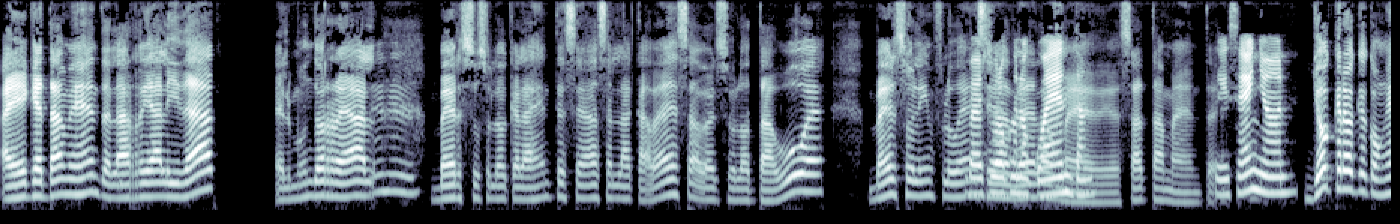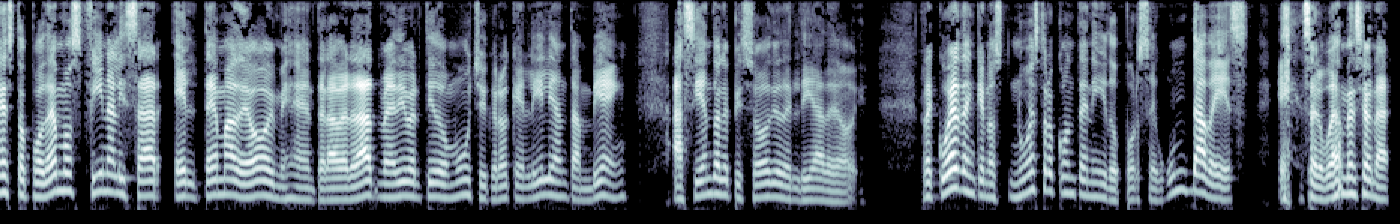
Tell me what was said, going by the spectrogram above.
Ahí que está, mi gente. La realidad, el mundo real, versus lo que la gente se hace en la cabeza, versus los tabúes, versus la influencia. Versus lo que nos cuentan. Exactamente. Sí, señor. Yo creo que con esto podemos finalizar el tema de hoy, mi gente. La verdad, me he divertido mucho y creo que Lilian también haciendo el episodio del día de hoy. Recuerden que nuestro contenido por segunda vez se lo voy a mencionar,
